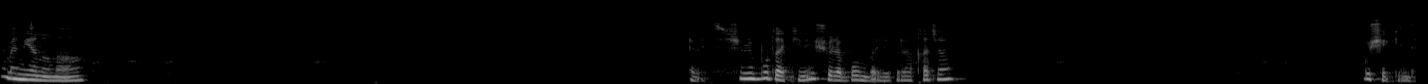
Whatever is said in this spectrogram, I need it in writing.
Hemen yanına Evet. Şimdi buradakini şöyle bombeli bırakacağım. Bu şekilde.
